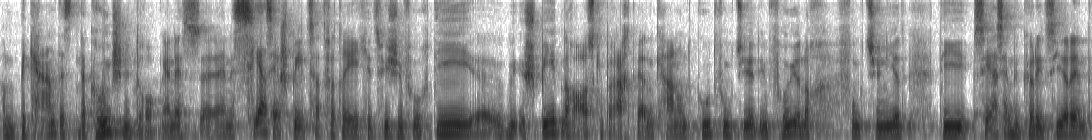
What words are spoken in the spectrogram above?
am bekanntesten der Grünschnittrocken, eine, eine sehr, sehr spätsaatverträgliche Zwischenfrucht die äh, spät noch ausgebracht werden kann und gut funktioniert, im Frühjahr noch funktioniert, die sehr, sehr mykorrhizierend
